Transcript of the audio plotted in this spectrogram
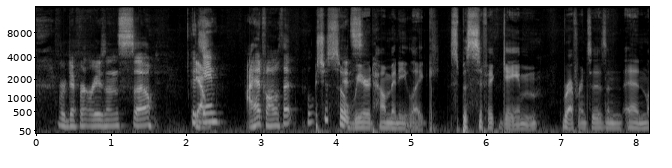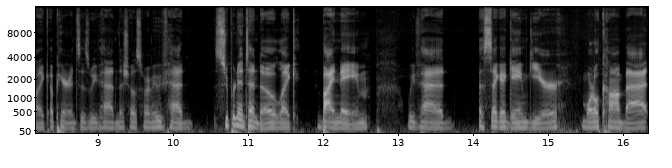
for different reasons. So Good Yeah. game. I had fun with it. It's just so It's- weird how many like specific game references and and like appearances we've had in the show. So I mean, we've had Super Nintendo like by name. We've had a Sega Game Gear, Mortal Kombat.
